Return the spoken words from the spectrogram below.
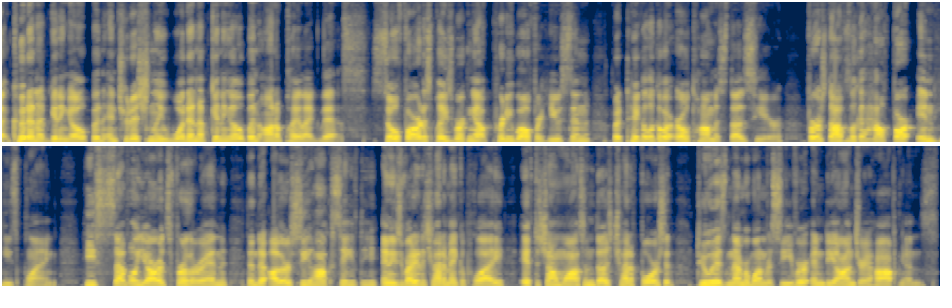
that could end up getting open and traditionally would end up getting open on a play like this. So far, this play's working out pretty well for Houston, but take a look at what Earl Thomas does here. First off, look at how far in he's playing. He's several yards further in than the other Seahawks safety, and he's ready to try to make a play if Deshaun Watson does try to force it to his number one receiver in DeAndre Hopkins.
